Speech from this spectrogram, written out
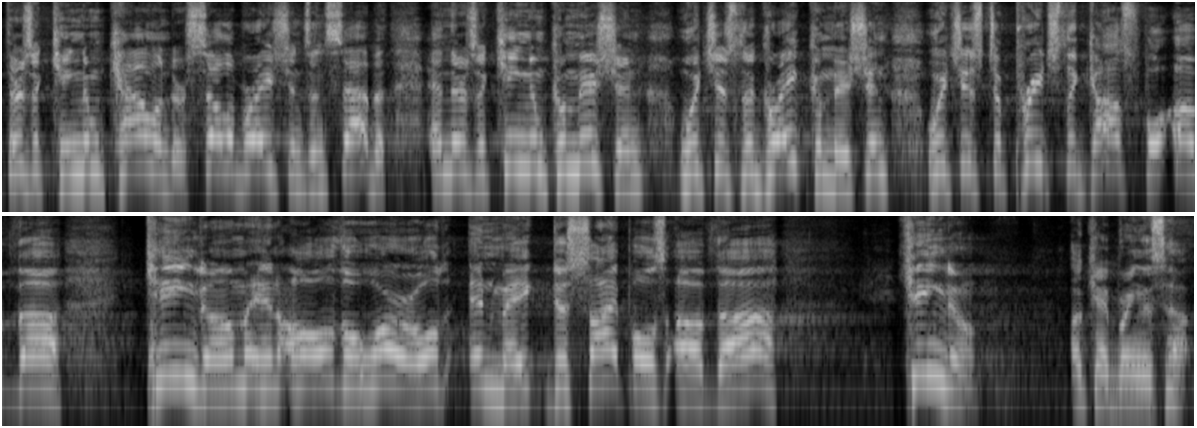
There's a kingdom calendar, celebrations and Sabbath. And there's a kingdom commission, which is the Great Commission, which is to preach the gospel of the kingdom in all the world and make disciples of the kingdom. Okay, bring this up.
